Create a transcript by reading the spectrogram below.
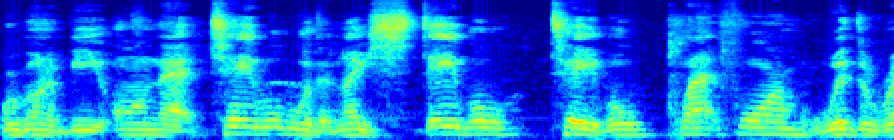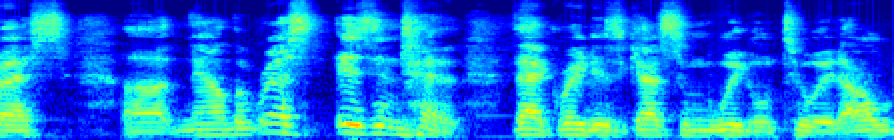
we're going to be on that table with a nice stable table platform with the rest. Uh, now the rest isn't that great. It's got some wiggle to it. I'll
